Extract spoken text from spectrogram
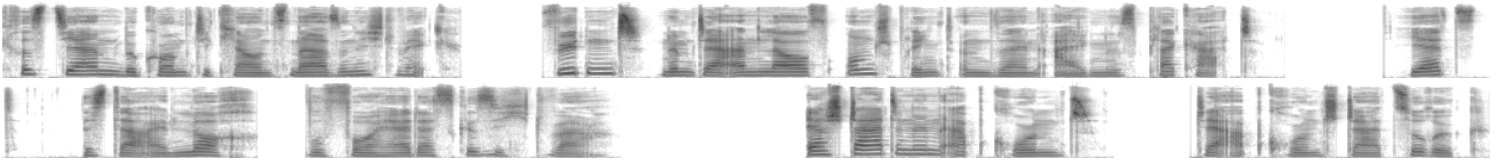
Christian bekommt die Clownsnase nicht weg. Wütend nimmt er Anlauf und springt in sein eigenes Plakat. Jetzt ist da ein Loch, wo vorher das Gesicht war. Er starrt in den Abgrund, der Abgrund starrt zurück.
